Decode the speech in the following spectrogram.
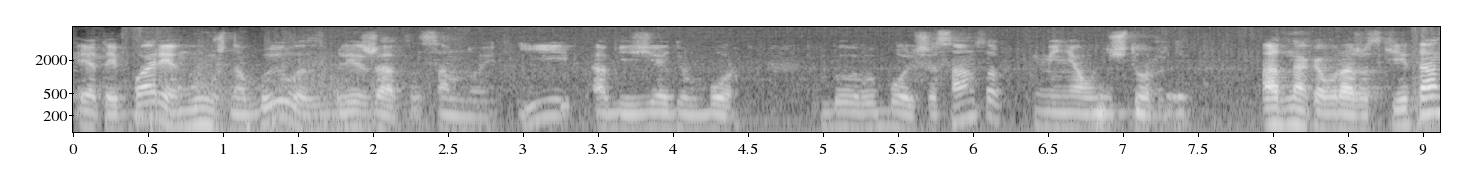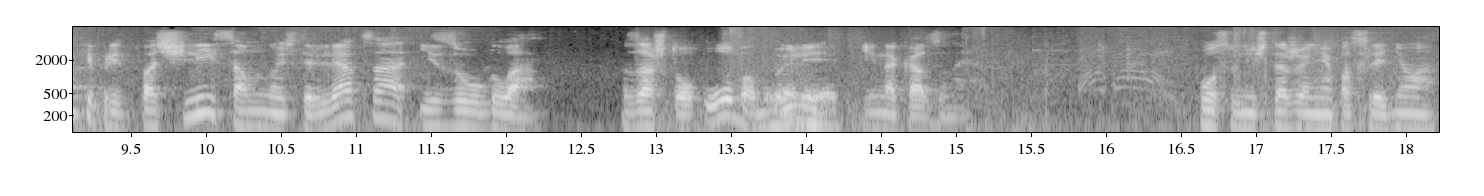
этой паре нужно было сближаться со мной и объезжать в борт. Было бы больше шансов меня уничтожить. Однако вражеские танки предпочли со мной стреляться из-за угла, за что оба были и наказаны. После уничтожения последнего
